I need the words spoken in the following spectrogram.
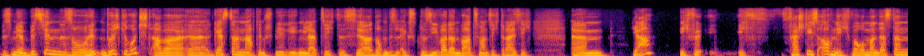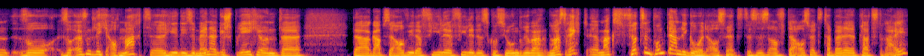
ist mir ein bisschen so hinten durchgerutscht, aber äh, gestern nach dem Spiel gegen Leipzig, das ja doch ein bisschen exklusiver dann war, 2030, ähm, ja, ich, ich verstehe es auch nicht, warum man das dann so, so öffentlich auch macht. Äh, hier diese Männergespräche und äh, da gab es ja auch wieder viele, viele Diskussionen drüber. Du hast recht, äh, Max, 14 Punkte haben die geholt auswärts. Das ist auf der Auswärtstabelle Platz drei.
